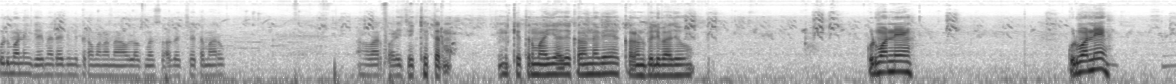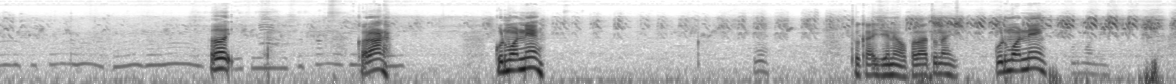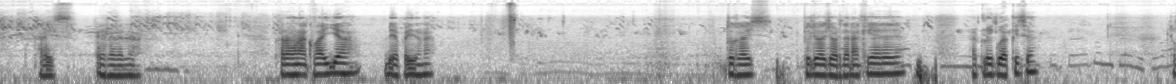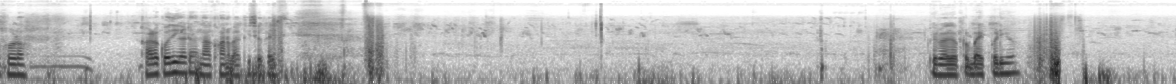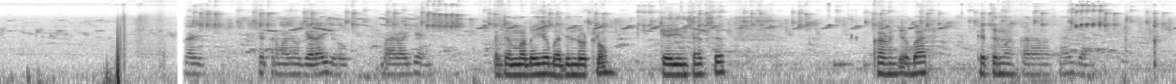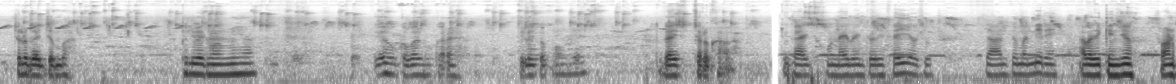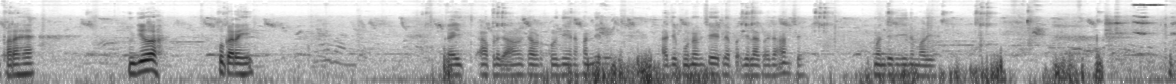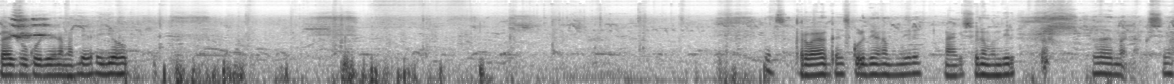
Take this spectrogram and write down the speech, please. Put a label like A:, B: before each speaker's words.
A: Good morning જય માતાજી મિત્રો. મારા નવા વ્લોગમાં સ્વાગત છે તમારું. સવાર પડી છે ખેતરમાં. અને ખેતરમાં આવ્યા છે કરણ બે કરણ પેલી બાજુ. Good morning good morning Karan good morning તો કાંઈ જેને અફળાતું નહીં. ગુડ મોર્નિંગ ગાઈસ વહેલા વહેલા ખરા નાખવા આવી ગયા, બે ભાઈ જણા. તો ગાઈસ પેલી વાર અડધા નાખી આવ્યા છે. આટલું એક બાકી છે. ખોડો. ખાડો ખોદી કાઢો, નાખવાનું બાકી છે ગાઈશ પેલી વાર આપણું બાઇક પડી ગયો ગાઈસ ખેતરમાં હું ઘેર આવી જાઉં બાર વાગ્યા જમવા બેસી જાઉં બાદરીનો રોટલો કેરીનું શાક છે. કારણ જો બાર ખેતરમાં કરાવવા આવી ગયા. ચલો ગઈ જમવા. પેલી બાજુ મમ્મી હા. એવું ખબર શું કરે. પેલી પપ્પા જાય તો ગાઈસ ચલો ખાવા. તો ગાઈસ હું નહીં બેન તો થઈ જાઉં છું. જવાનું છે મંદિરે. આ બધી કિંજો ત્રણ ફરે હે. જો. શું કરે છે કઈ આપણે જવાનું છે આપણે કુળદેવીના મંદિરે. આજે પૂનમ છે એટલે પછી લાગવા જવાનું છે. મંદિરજીને મળીએ. તો કઈ હું કુળદેવીના મંદિરે આવી ગયો કરવા ગઈ કુળદેવના મંદિરે નાગેશ્વર મંદિરે. નાગેશ્વર.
